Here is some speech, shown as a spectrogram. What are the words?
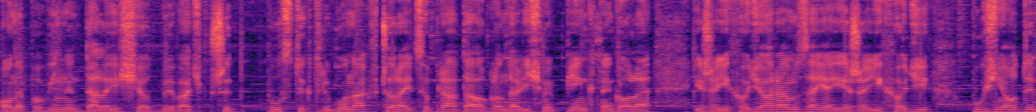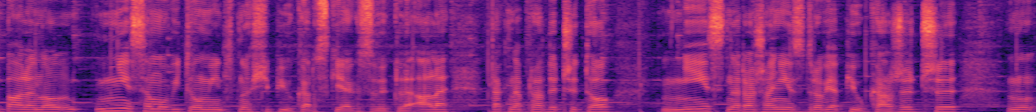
one powinny dalej się odbywać przy pustych trybunach? Wczoraj, co prawda, oglądaliśmy piękne gole, jeżeli chodzi o Ramzeja, jeżeli chodzi później o Dybale, no niesamowite umiejętności piłkarskie jak zwykle, ale tak naprawdę, czy to nie jest narażanie zdrowia piłkarzy, czy mm,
